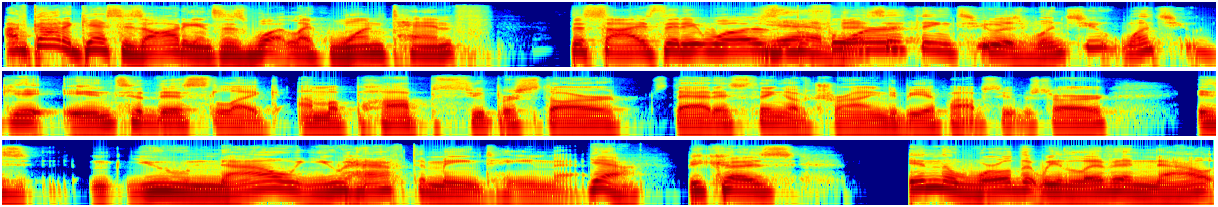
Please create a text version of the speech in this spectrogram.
I've got to guess his audience is what, like one tenth the size that it was Yeah, before. that's the thing too. Is once you once you get into this like I'm a pop superstar status thing of trying to be a pop superstar, is you now you have to maintain that. yeah. because in the world that we live in now,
